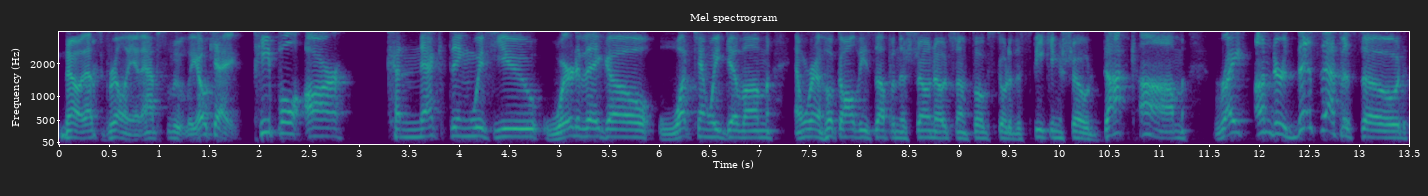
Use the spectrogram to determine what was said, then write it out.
No, that's brilliant. Absolutely. Okay. People are connecting with you. Where do they go? What can we give them? And we're going to hook all these up in the show notes on folks go to thespeakingshow.com right under this episode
